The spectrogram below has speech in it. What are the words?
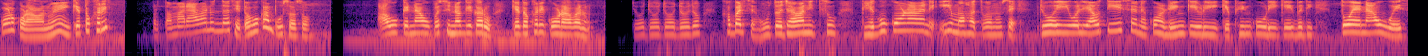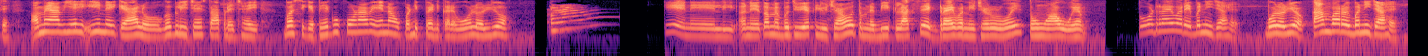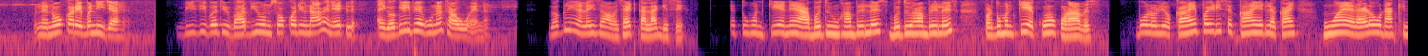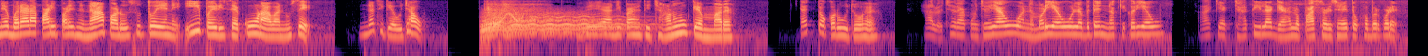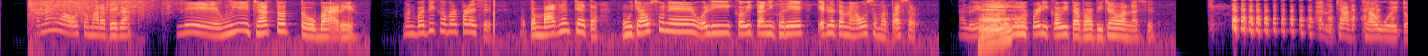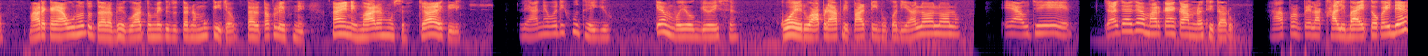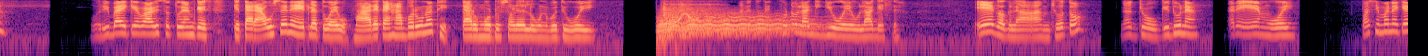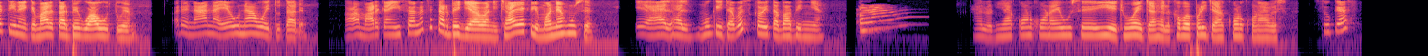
કોણ કોણ આવવાનું હે? કે તો ખરી. તમારે આવવાનું જ નથી, તો હું કેમ પૂછો છો આવું કે ના આવું પછી નક્કી કરું, કે તો ખરી કોણ આવવાનું? જો જો જો જો જો, ખબર છે, હું તો જવાની જ છું. ભેગું કોણ આવે ને એ મહત્વનું છે. જો એ ઓલી આવતી હશે ને, કોણ રિંકીડી કે ફિંકુડી કે એ બધી, તો એને આવું હશે અમે આવીએ એ નહીં કે, હાલો ગગલી જઈશ આપણે જઈએ. બસ કે, ભેગું કોણ આવે, એના ઉપર ડિપેન્ડ કરે. ઓલો લ્યો. કે ને એલી, અને તમે બધું એકલું જાઓ, તમને બીક લાગશે, એક ડ્રાઈવરની જરૂર હોય, તો હું આવું એમ. તો ડ્રાઈવરે બની જાહે. બોલો, લ્યો, કામવાળો બની જાહે, અને નોકરે બની જાહે. બીજી બધી ભાભીઓ છોકરીઓ આવે ને એટલે આ ગગલી ભેગું નથી આવવું એને. ગગલીને લઈ જાવ ઝટકા લાગે છે. એ તું મને કે ને, આ બધું સાંભળી લઈશ, બધું સાંભળી લઈશ, પણ તું મને કે કોણ કોણ આવે બોલો લ્યો, કાંઈ પડી છે, કાંઈ એટલે કાંઈ. હું અહીંયા રાડો નાખીને બરાડા પાડી પાડીને ના પાડું છું, તો એને ઈ પડી છે, કોણ આવવાનું છે? નથી કેવું જાવ હવે આની પાસેથી જાણવું કેમ મારે? કંઈક તો કરવું જોહે હાલો, જરાક હું જઈ આવું અને મળી આવું, એટલે બધાને નક્કી કરી આવું. આ ક્યાંક જાતી લાગે, હાલો, પાછળ જાય તો ખબર પડે. તમે આવો છો મારા ભેગા? લે હું એ જાતો જ તો બારે. મને બધી ખબર પડે છે. તમે બહાર નથી જતા. હું જાઉં છું ને ઓલી કવિતાની ઘરે એટલે તમે આવો છો મારા પાછળ. હાલો ખબર પડી કવિતા ભાભી જવાના છે. હાલો જા જાવું હોય તો. મારે કઈ આવું નતું તારા ભેગું. આ તો મેં કીધું તને મૂકી જાઉં. તારે તકલીફ નહીં. કાંઈ નહીં મારે શું છે? જા એકલી. એટલે આને વળી શું થઈ ગયું? કેમ વયો ગયો હશે? ગોયરું આપણે આપણી પાર્ટીનું કરીએ. હાલો હાલો હાલો. એ આવજે. જા જા જા મારે કાંઈ કામ નથી તારું. હા પણ પેલા ખાલી બાય તો કહી દે. વરી બાઈ કેવા આવીશ તું એમ કહીશ કે તારે આવશે ને એટલે તું આવ્યો. મારે કઈ સાંભળવું નથી. તારું મોઢું સળેલું ને બધું હોય. મને તો ખોટું લાગી ગયું હોય એવું લાગે છે. એ ગગલા, આમ જો તો. નથી જોવું કીધું ને. અરે એમ હોય. પછી મને કહેતી નહીં કે મારે તાર ભેગું આવું તું એમ. અરે ના ના, એવું ના હોય તું તારે. હા, મારે કઈ ઈચ્છા નથી તાર ભેગી આવવાની. જાય એકલી, મને શું છે? એ હાલ હાલ, મૂકી જા બસ કવિતા ભાભી ન્યા. હાલો, ન્યા કોણ કોણ આવ્યું છે? એ જોવાય એટલે ખબર પડી જાય કોણ કોણ આવે છે. શું કહેશ?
